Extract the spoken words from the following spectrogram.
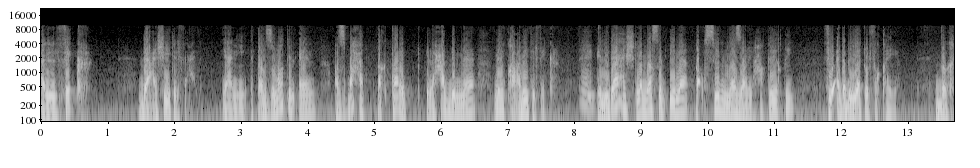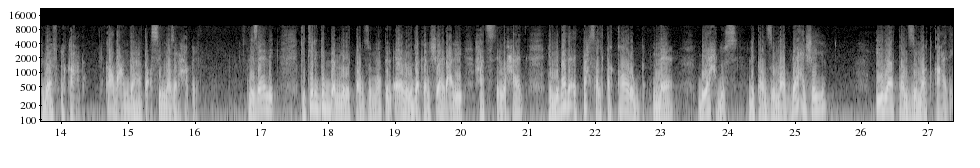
الفكر داعشية الفعل يعني؟ التنظيمات الآن أصبحت تقترب إلى حد ما من قاعدية الفكر. إن داعش لم يصل إلى تأصيل نظري حقيقي في أدبياته الفقهية بخلاف القاعدة. القاعدة عندها تأصيل نظري حقيقي. لذلك كتير جدا من التنظيمات الآن وده كان شاهد عليه حادثة الوحاد إن بدأت تحصل تقارب ما بيحدث لتنظيمات داعشية إلى تنظيمات قاعدية.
